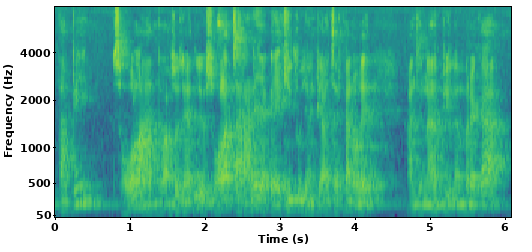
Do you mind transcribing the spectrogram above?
Tapi sholat maksudnya itu ya sholat caranya ya kayak gitu yang diajarkan oleh kanjeng Nabi. Lah mereka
